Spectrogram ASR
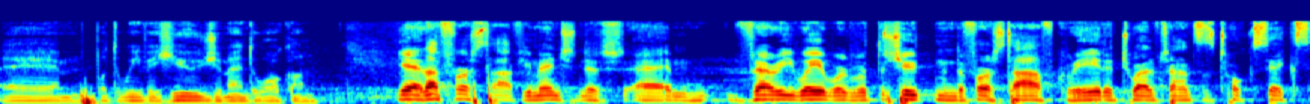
um, but we've a huge amount to work on. Yeah, that first half, you mentioned it, um, very wayward with the shooting in the first half, created 12 chances, took six,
